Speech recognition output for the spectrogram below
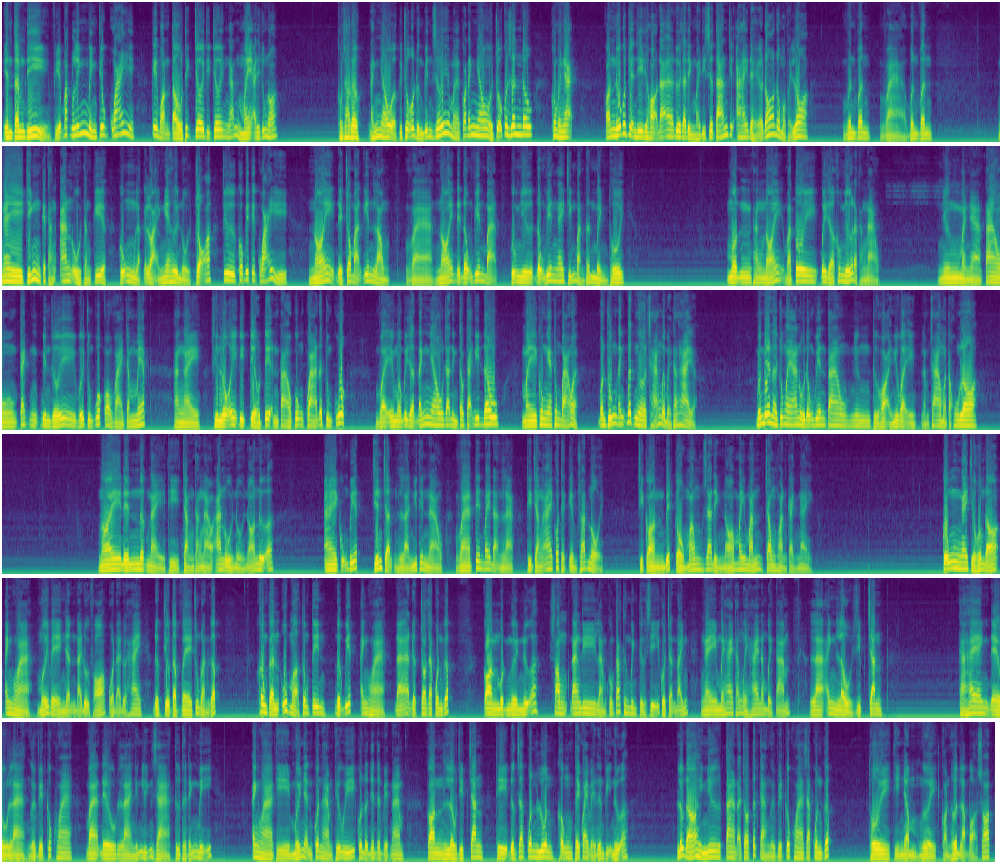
Yên tâm đi, phía Bắc lính mình tiêu quái Cái bọn tàu thích chơi thì chơi ngắn mẹ thì chúng nó. Không sao đâu, đánh nhau ở cái chỗ đường biên giới mà có đánh nhau ở chỗ có dân đâu, không phải ngại. Còn nếu có chuyện gì thì họ đã đưa gia đình mày đi sơ tán chứ ai để ở đó đâu mà phải lo. Vân vân và vân vân. Ngay chính cái thằng an ủi thằng kia cũng là cái loại nghe hơi nổi trõ, chứ có biết cái quái gì. Nói để cho bạn yên lòng và nói để động viên bạn cũng như động viên ngay chính bản thân mình thôi. Một thằng nói, và tôi bây giờ không nhớ là thằng nào. Nhưng mà nhà tao cách biên giới với Trung Quốc có vài trăm mét. Hàng ngày, xin lỗi, đi tiểu tiện tao cũng qua đất Trung Quốc. Vậy mà bây giờ đánh nhau, gia đình tao chạy đi đâu? Mày không nghe thông báo à? Bọn chúng đánh bất ngờ sáng 17 tháng 2 à? Vẫn biết là chúng mày an ủi động viên tao, Nhưng thử hỏi như vậy, Làm sao mà tao không lo Nói đến nước này Thì chẳng thằng nào an ủi nổi nó nữa Ai cũng biết Chiến trận là như thế nào Và tên bay đạn lạc Thì chẳng ai có thể kiểm soát nổi Chỉ còn biết cầu mong gia đình nó may mắn Trong hoàn cảnh này cũng ngay chiều hôm đó, anh Hòa mới về nhận đại đội phó của đại đội 2 được triệu tập về trung đoàn gấp. Không cần úp mở thông tin, được biết anh Hòa đã được cho ra quân gấp. Còn một người nữa, song đang đi làm công tác thương binh tử sĩ của trận đánh ngày 12 tháng 12 năm 78 là anh Lầu Dịp Trăn. Cả hai anh đều là người Việt gốc Hoa và đều là những lính già từ thời đánh Mỹ. Anh Hòa thì mới nhận quân hàm thiếu úy quân đội nhân dân Việt Nam, còn Lầu Dịp Trăn thì được ra quân luôn không thấy quay về đơn vị nữa. Lúc đó hình như ta đã cho tất cả người Việt gốc Hoa ra quân gấp. Thôi thì nhầm người còn hơn là bỏ sót.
